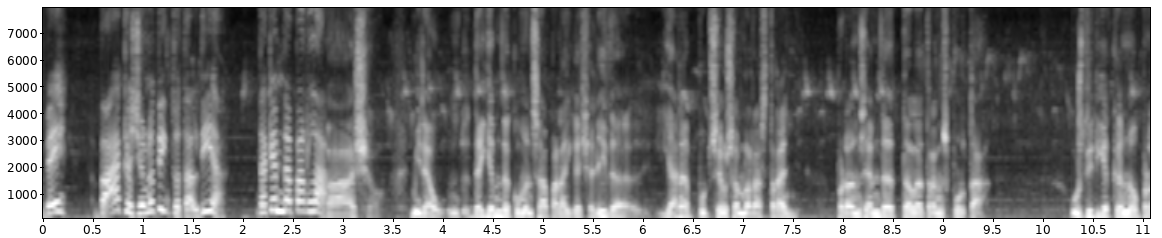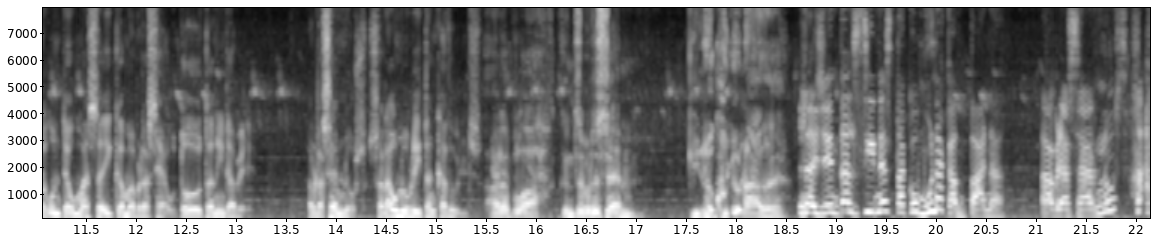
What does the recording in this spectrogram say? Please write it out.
Bé, va, que jo no tinc tot el dia. De què hem de parlar? Ah, això. Mireu, dèiem de començar per aigua xallida, i ara potser us semblarà estrany, però ens hem de teletransportar. Us diria que no pregunteu massa i que m'abraceu, tot anirà bé. Abracem-nos, serà un obrir i tancar d'ulls. Ara, pla, que ens abracem. Quina collonada. La gent del cine està com una campana. Abraçar-nos? Ha!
